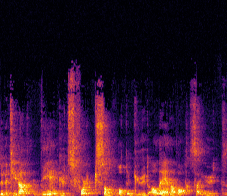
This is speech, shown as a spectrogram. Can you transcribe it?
Så Det betyr at det Guds folk som måtte, Gud allerede har valgt seg ut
